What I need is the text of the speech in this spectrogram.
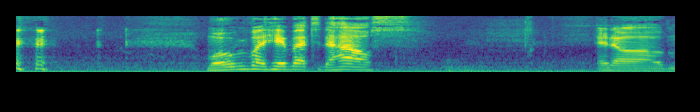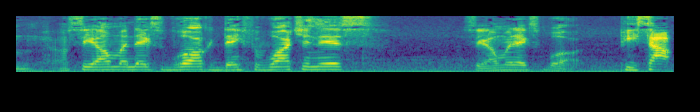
well, everybody head back to the house. And um, I'll see you on my next vlog. Thanks for watching this. See you on my next vlog. Peace out.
